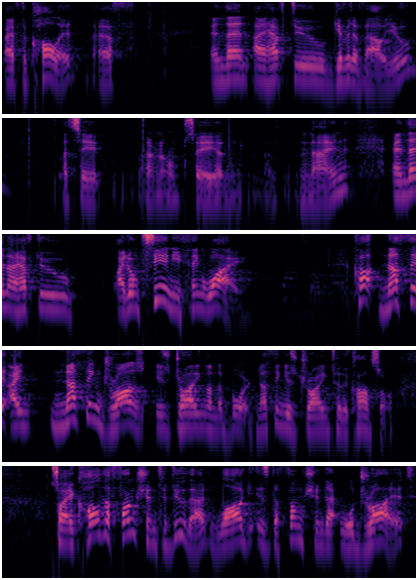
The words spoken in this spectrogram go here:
I have to call it, f, and then I have to give it a value. Let's say, I don't know, say a 9. And then I have to, I don't see anything, why? Nothing, I, nothing draws is drawing on the board. Nothing is drawing to the console. So I call the function to do that. Log is the function that will draw it.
